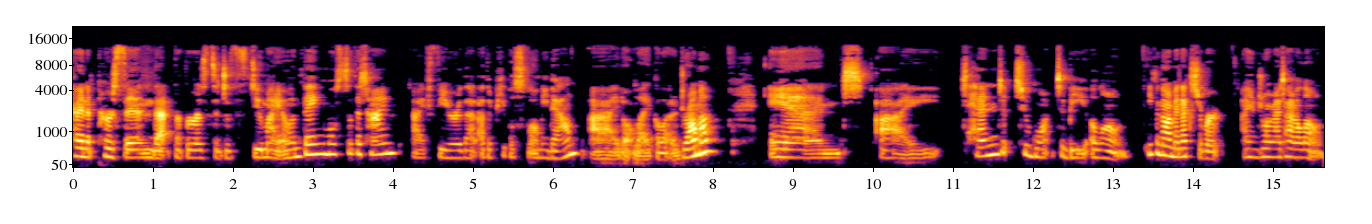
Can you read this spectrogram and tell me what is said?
kind of person that prefers to just do my own thing most of the time. I fear that other people slow me down. I don't like a lot of drama, and I tend to want to be alone. Even though I'm an extrovert, I enjoy my time alone.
